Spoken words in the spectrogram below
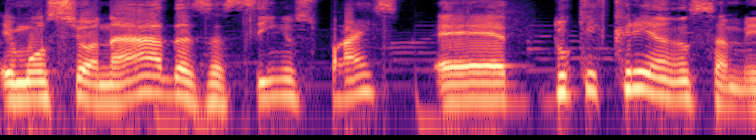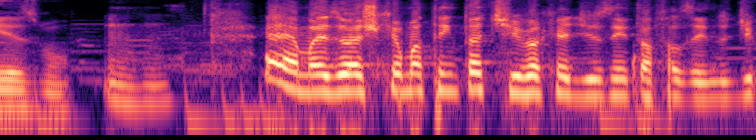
emocionadas, assim, os pais, é, do que criança mesmo. Uhum. É, mas eu acho que é uma tentativa que a Disney tá fazendo de,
